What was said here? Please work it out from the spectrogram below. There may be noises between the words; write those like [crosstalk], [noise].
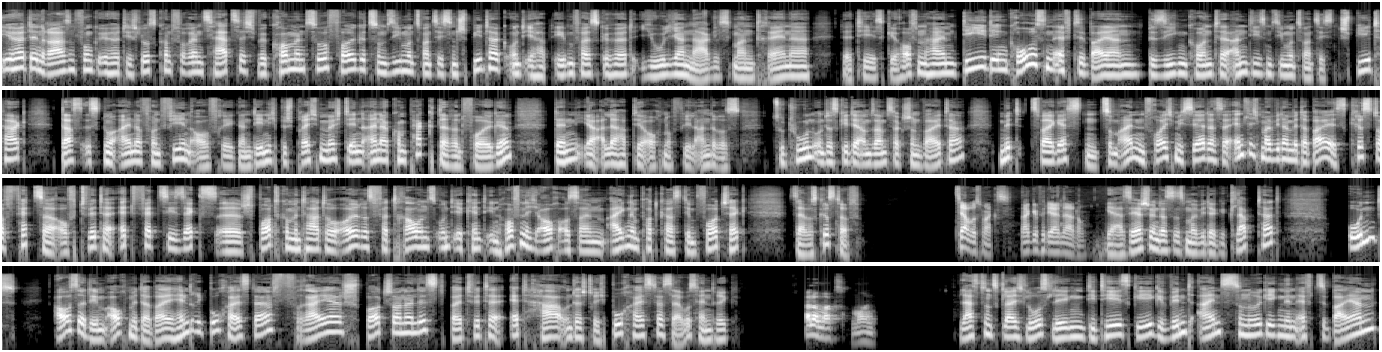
Ihr hört den Rasenfunk, ihr hört die Schlusskonferenz. Herzlich willkommen zur Folge zum 27. Spieltag und ihr habt ebenfalls gehört Julian Nagelsmann, Trainer der TSG Hoffenheim, die den großen FC Bayern besiegen konnte an diesem 27. Spieltag. Das ist nur einer von vielen Aufregern, den ich besprechen möchte in einer kompakteren Folge, denn ihr alle habt ja auch noch viel anderes zu tun und es geht ja am Samstag schon weiter mit zwei Gästen. Zum einen freue ich mich sehr, dass er endlich mal wieder mit dabei ist. Christoph Fetzer auf Twitter, fetzi6, äh, Sportkommentator eures Vertrauens und ihr kennt ihn hoffentlich auch aus seinem eigenen Podcast, dem Vorcheck. Servus Christoph. Servus Max, danke für die Einladung. Ja, sehr schön, dass es mal wieder geklappt hat. Und Außerdem auch mit dabei Hendrik Buchheister, freier Sportjournalist bei Twitter at h-buchheister. Servus Hendrik. Hallo Max, moin. Lasst uns gleich loslegen. Die TSG gewinnt 1 zu 0 gegen den FC Bayern.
